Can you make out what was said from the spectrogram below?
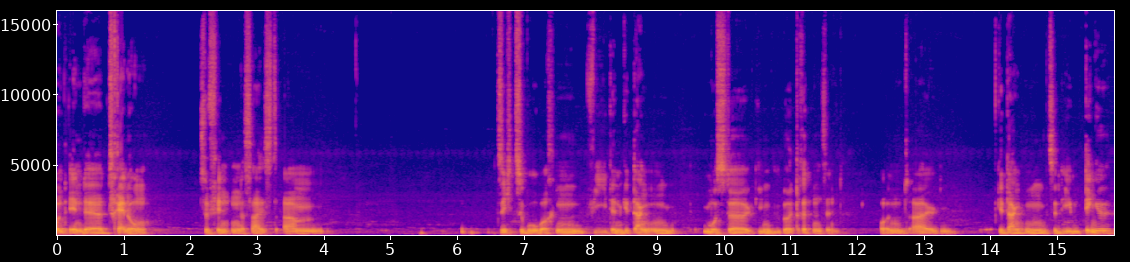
und in der Trennung zu finden. Das heißt, ähm, sich zu beobachten, wie denn Gedankenmuster gegenüber Dritten sind. Und äh, Gedanken sind eben Dinge.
